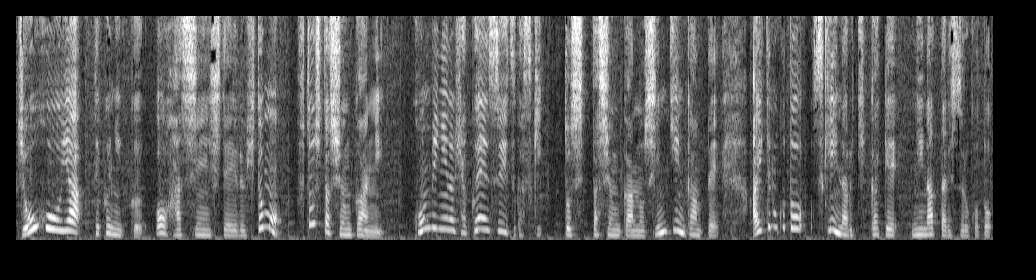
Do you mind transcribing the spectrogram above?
情報やテクニックを発信している人も、ふとした瞬間に、コンビニの100円スイーツが好きと知った瞬間の親近感って、相手のこと好きになるきっかけになったりすること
